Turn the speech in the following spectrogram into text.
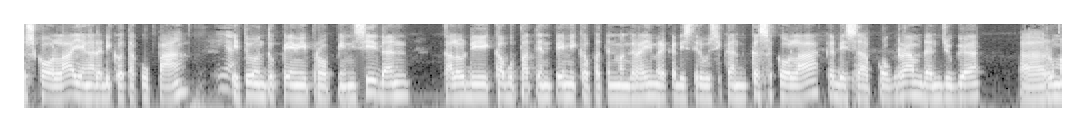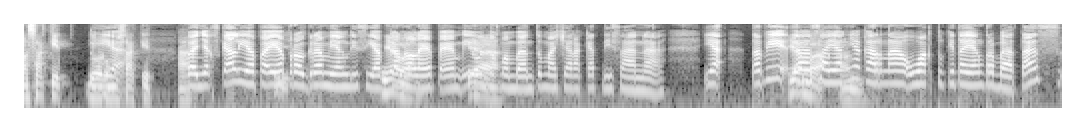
sekolah yang ada di Kota Kupang. Iya. Itu untuk PMI provinsi dan kalau di Kabupaten PMI Kabupaten Manggarai mereka distribusikan ke sekolah, ke desa program dan juga uh, rumah sakit, dua Iya. rumah sakit. Nah, Banyak sekali ya Pak ya program yang disiapkan Iya, Mbak. oleh PMI Iya. untuk membantu masyarakat di sana. Ya, tapi eh, Mbak. sayangnya Um. karena waktu kita yang terbatas,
